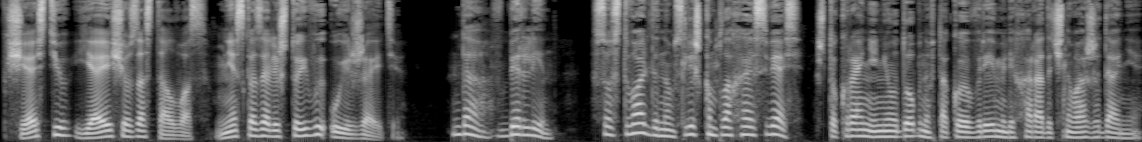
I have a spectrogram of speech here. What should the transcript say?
К счастью, я еще застал вас. Мне сказали, что и вы уезжаете». «Да, в Берлин. С Оствальденом слишком плохая связь, что крайне неудобно в такое время лихорадочного ожидания.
